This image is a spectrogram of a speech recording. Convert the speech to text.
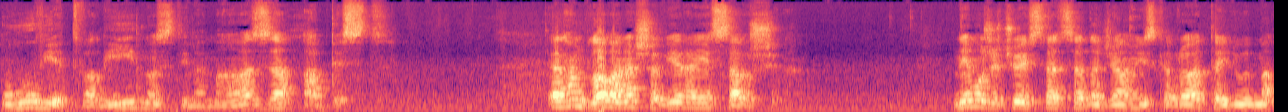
uvjet validnosti namaza abdest. Elhamdulillah, ova naša vjera je savršena. Ne može čovjek stati sad na džamijska vrata i ljudima,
